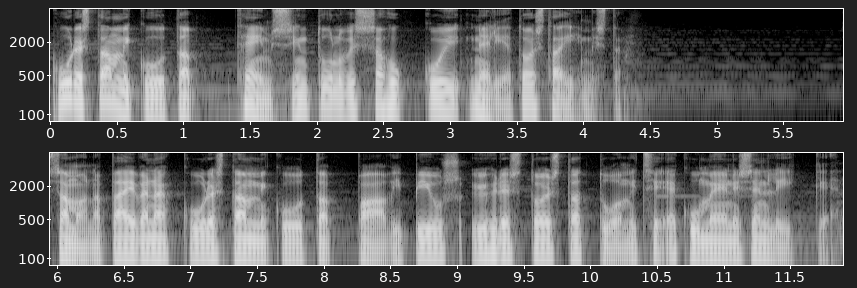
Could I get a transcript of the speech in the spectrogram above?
6. tammikuuta Thamesin tulvissa hukkui 14 ihmistä. Samana päivänä 6. tammikuuta Paavi Pius 11 tuomitsi ekumeenisen liikkeen.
